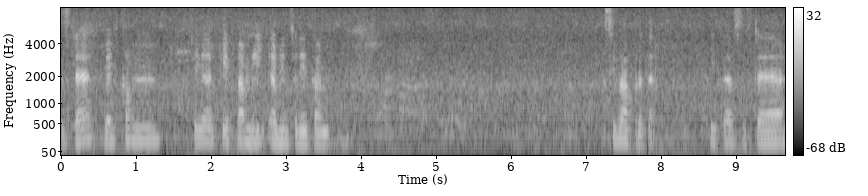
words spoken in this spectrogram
sister welcome JRK family அப்படின்னு சொல்லியிருக்காங்க. சிவா பிரதர் கீதா சிஸ்டர்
